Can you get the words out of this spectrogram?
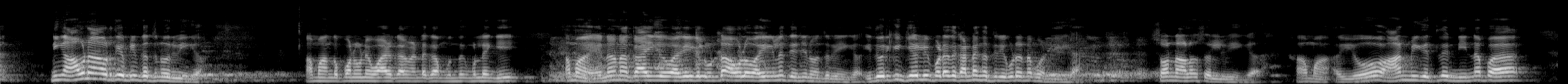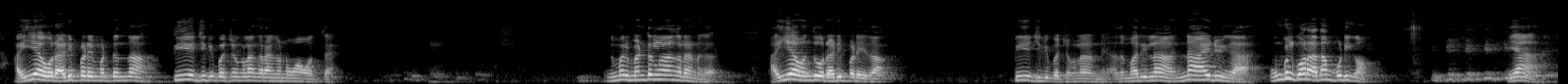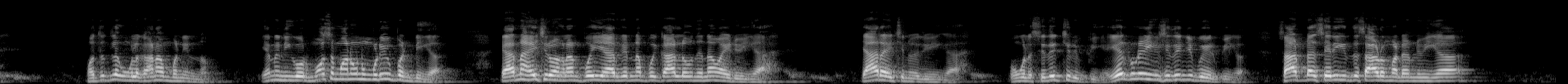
நீங்கள் அவனை ஆகிறது எப்படின்னு கற்றுன்னு வருவீங்க. ஆமாம் அங்கே போனவுடனே வாழைக்காய் வெண்டைக்காய் முந்த முள்ளங்கி. ஆமாம் என்னென்ன காய்ங்க வகைகள் உண்டோ அவ்வளோ வகைகளும் தெரிஞ்சுன்னு வந்துடுவீங்க இது வரைக்கும் கேள்விப்படாத கண்டங்கத்திரி கூட என்ன பண்ணுவீங்க? சொன்னாலும் சொல்லுவீங்க. ஆமாம் ஐயோ ஆன்மீகத்தில் நீ என்னப்பா ஐயா ஒரு அடிப்படை மட்டும்தான். பிஹெச்டி பச்சவங்களாங்கிறாங்கன்னு ஒருத்தன். இந்த மாதிரி மென்டலாங்கிறானுங்க ஐயா வந்து ஒரு அடிப்படை தான் பிஹெச்டி பச்சவங்களான்னு அந்த மாதிரிலாம் என்ன ஆகிடுவீங்க உங்களுக்கு வர அதான் பிடிக்கும். ஏன்? மொத்தத்தில் உங்களை காணாமல் பண்ணிடணும். ஏன்னா நீங்கள் ஒரு மோசமானவனு முடிவு பண்ணிட்டீங்க. யாருன்னா அழிச்சிருவாங்களான்னு போய் யாருக்கிட்டனா போய் காலில் வந்து என்ன ஆகிடுவீங்க யார் அழிச்சுன்னு வருவீங்க? உங்களை சிதைச்சிருப்பீங்க. ஏற்கனவே நீங்கள் சிதைஞ்சு போயிருப்பீங்க. சாப்பிட்டா சரி இது சாப்பிட மாட்டேன்னுவீங்க.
